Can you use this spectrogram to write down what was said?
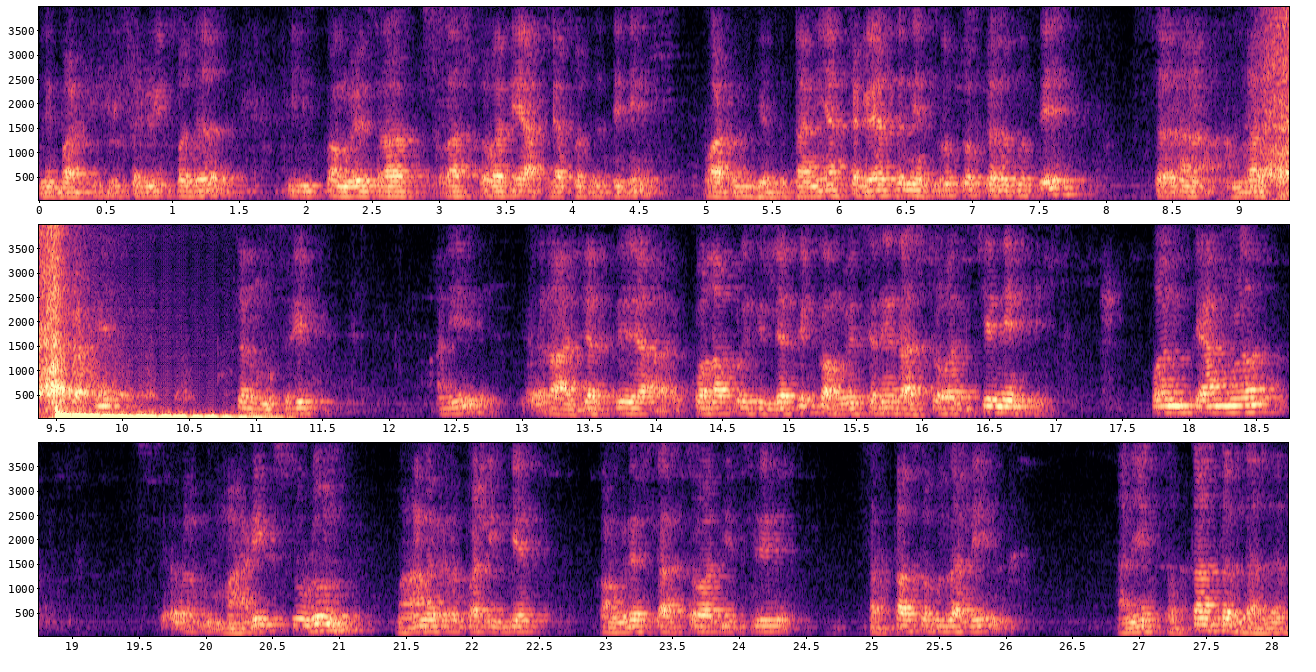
आणि बाकीची सगळी पदं ती काँग्रेस राष्ट्रवादी आपल्या पद्धतीने वाटून घेत होता. आणि या सगळ्याचं नेतृत्व करत होते स आमदार पाटील सन मुश्रीफ आणि राज्यातील कोल्हापूर जिल्ह्यातील काँग्रेस आणि राष्ट्रवादीचे नेते. पण त्यामुळं स- महाडिक सोडून महानगरपालिकेत काँग्रेस राष्ट्रवादीची सत्ता सुरू झाली आणि एक सत्तांतर झालं.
